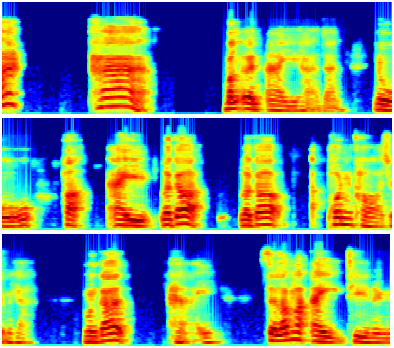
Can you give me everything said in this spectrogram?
อะถ้าบังเอิญไอค่ะอาจารย์ หนูพอ ไอแล้วก็แล้วก็พ่นคอใช่ไหมคะ มันก็หาย เสร็จแล้วพอไออีกทีหนึ่ง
